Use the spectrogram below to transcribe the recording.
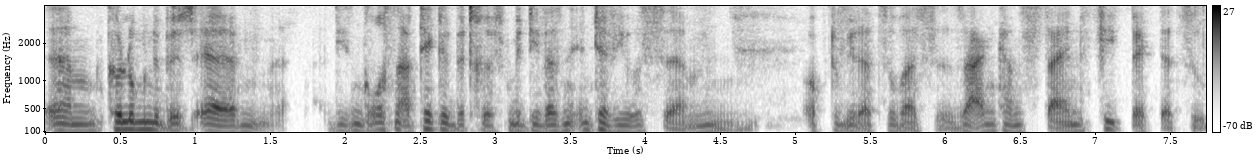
ähm, Kolumne, ähm, diesen großen Artikel betrifft mit diversen Interviews. Ähm, ob du mir dazu was sagen kannst, dein Feedback dazu.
